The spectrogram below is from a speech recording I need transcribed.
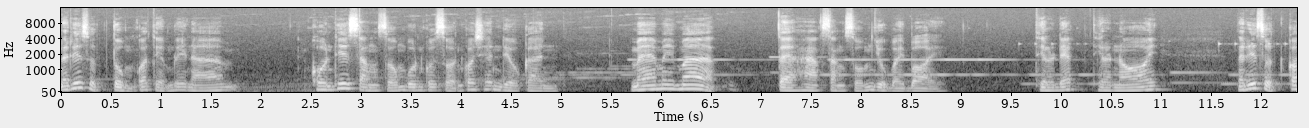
ในที่สุดตุ่มก็เต็มด้วยน้ำ คนที่สั่งสมบุญกุศลก็เช่นเดียวกัน แม้ไม่มาก แต่หากสั่งสมอยู่บ่อยๆ ทีละเล็กทีละน้อย ในที่สุดก็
